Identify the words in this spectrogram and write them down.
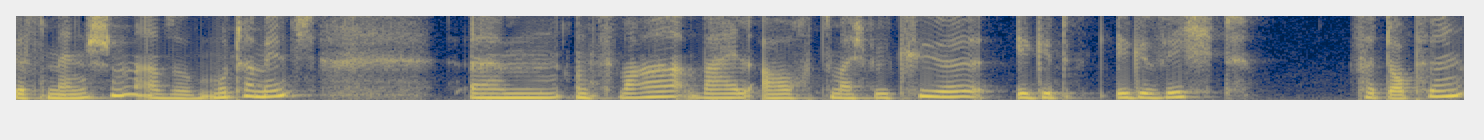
des Menschen, also Muttermilch. Und zwar, weil auch zum Beispiel Kühe ihr, ihr Gewicht verdoppeln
